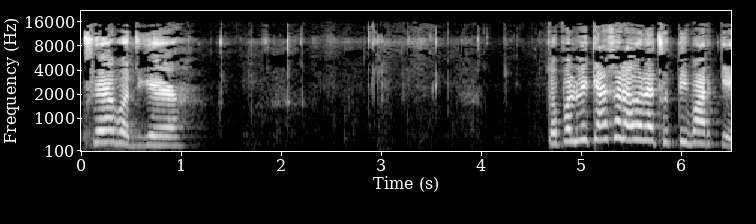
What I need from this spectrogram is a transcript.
छह बज गए तो पलवी कैसा लग रहा है छुट्टी मार के?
